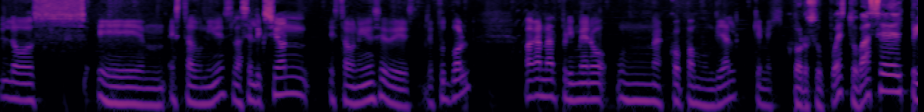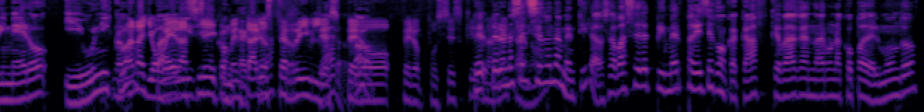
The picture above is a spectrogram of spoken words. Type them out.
los eh, estadounidenses, la selección estadounidense de, de fútbol, va a ganar primero una Copa Mundial que México. Por supuesto, va a ser el primero y único. Me van a llover así comentarios CONCACAF. terribles, Claro, pero, no. pero pues es que. Pero, no está diciendo una mentira, o sea, va a ser el primer país de CONCACAF que va a ganar una Copa del Mundo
